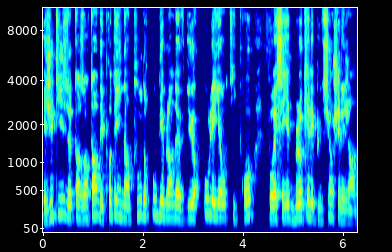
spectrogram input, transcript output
et j'utilise de temps en temps des protéines en poudre ou des blancs d'œufs durs ou les yaourts pro pour essayer de bloquer les pulsions chez les gens en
